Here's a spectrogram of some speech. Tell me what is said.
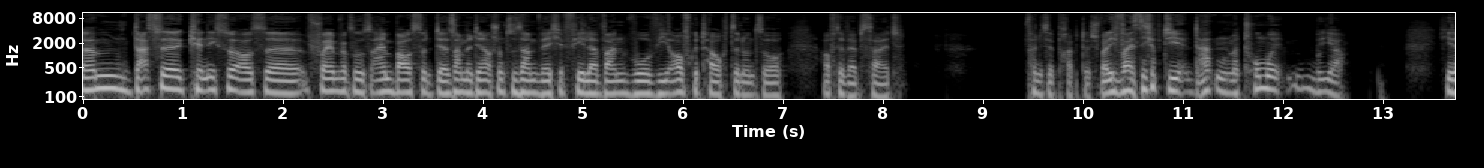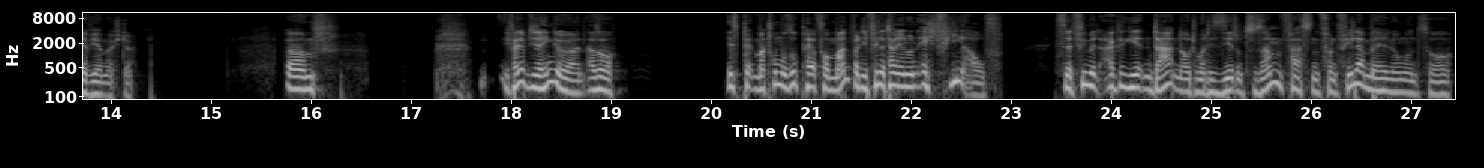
Ähm, das äh, kenne ich so aus äh, Frameworks, wo du es einbaust und der sammelt dann auch schon zusammen, welche Fehler wann, wo, wie aufgetaucht sind und so auf der Website. Fand ich sehr praktisch, weil ich weiß nicht, ob die Daten Matomo, ja, jeder wie er möchte. Ähm, ich weiß nicht, ob die da hingehören. Also ist Matomo so performant, weil die Fehler tauchen ja nun echt viel auf. Ist ja viel mit aggregierten Daten automatisiert und Zusammenfassen von Fehlermeldungen und so.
